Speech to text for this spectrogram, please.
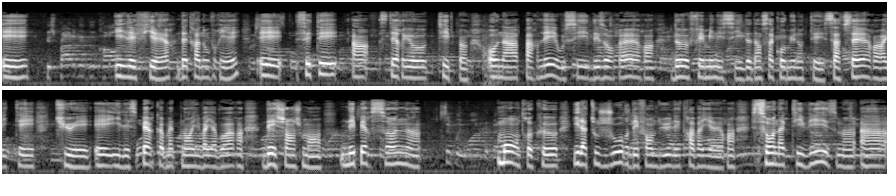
et il est fier d'être un ouvrier et c'était un stéréotype. On a parlé aussi des horreurs de féminicide dans sa communauté. Sa sœur a été tuée et il espère que maintenant il va y avoir des changements. Les personnes montre qu'il a toujours défendu les travailleurs. Son activisme a,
